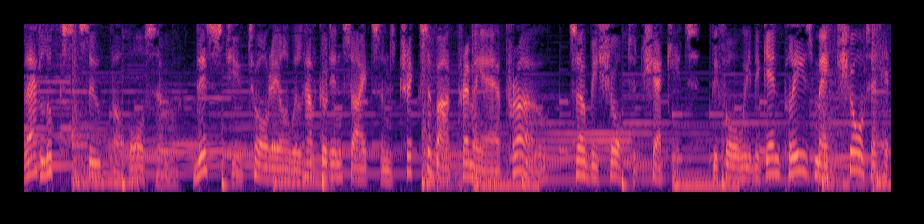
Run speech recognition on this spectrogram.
That looks super awesome. This tutorial will have good insights and tricks about Premiere Pro, so be sure to check it. Before we begin please make sure to hit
